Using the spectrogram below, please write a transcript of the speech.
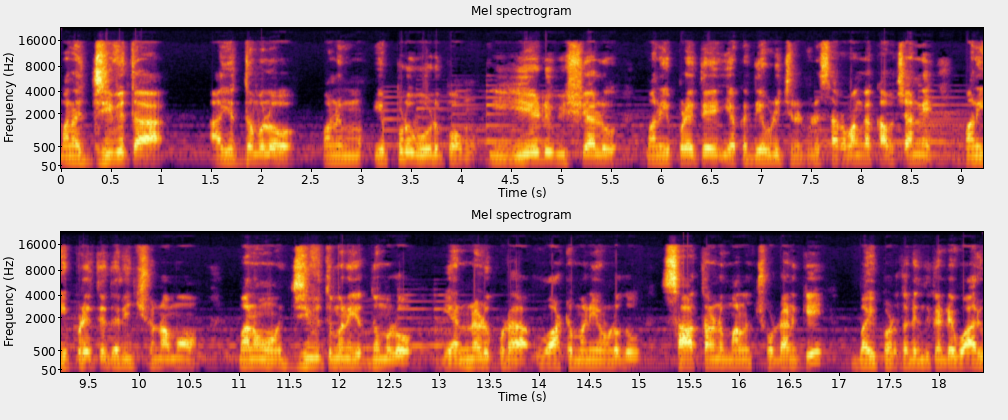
మన జీవిత ఆ యుద్ధంలో మనం ఎప్పుడు ఓడిపోము. ఈ ఏడు విషయాలు మనం ఎప్పుడైతే ఈ యొక్క దేవుడు ఇచ్చినటువంటి సర్వంగ కవచాన్ని మనం ఎప్పుడైతే ధరించున్నామో మనం జీవితమనే యుద్ధంలో ఎన్నడూ కూడా వాటమని ఉండదు. సాతాను మనం చూడడానికి భయపడతాడు. ఎందుకంటే వారి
